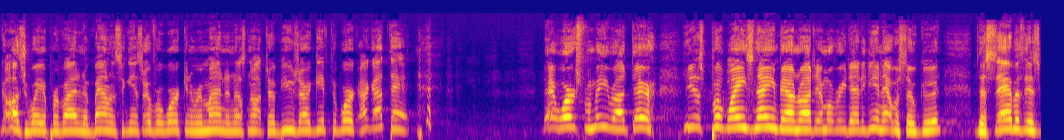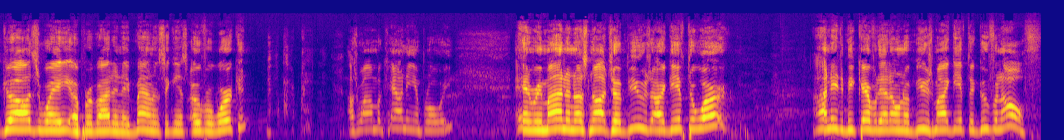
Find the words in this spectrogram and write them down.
God's way of providing a balance against overworking and reminding us not to abuse our gift of work. I got that. that works for me right there. You just put Wayne's name down right there. I'm going to read that again. That was so good. The Sabbath is God's way of providing a balance against overworking. That's why I'm a county employee. And reminding us not to abuse our gift of work. I need to be careful that I don't abuse my gift of goofing off.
